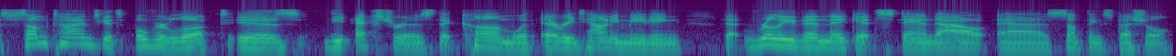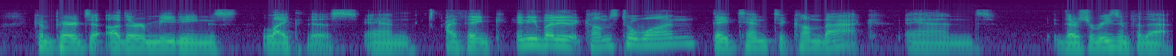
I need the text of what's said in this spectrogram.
sometimes gets overlooked is the extras that come with every townie meeting that really then make it stand out as something special compared to other meetings like this. And I think anybody that comes to one, they tend to come back and there's a reason for that.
